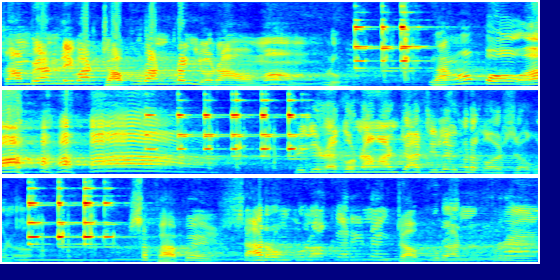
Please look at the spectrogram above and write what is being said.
Sampean liwat dapuran pring ya ora omong. Lho. Lah ngopo? Iki lek konangan cah cilik ngrekoso kula. Sebabe sarung kula keri ning dapuran pring.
